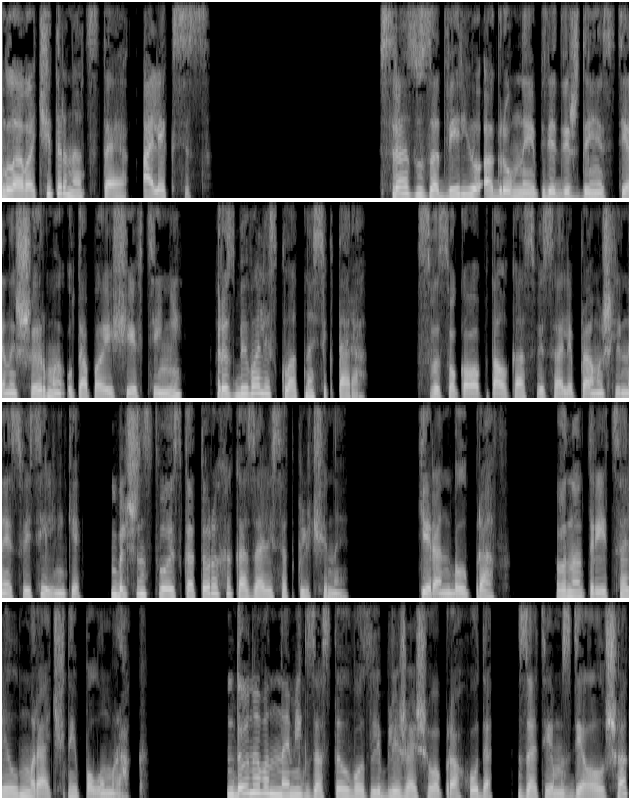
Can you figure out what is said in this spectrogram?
Глава 14. Алексис. Сразу за дверью огромные передвижные стены ширмы, утопающие в тени, разбивали склад на сектора. С высокого потолка свисали промышленные светильники, большинство из которых оказались отключены. Киран был прав. Внутри царил мрачный полумрак. Донован на миг застыл возле ближайшего прохода, затем сделал шаг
